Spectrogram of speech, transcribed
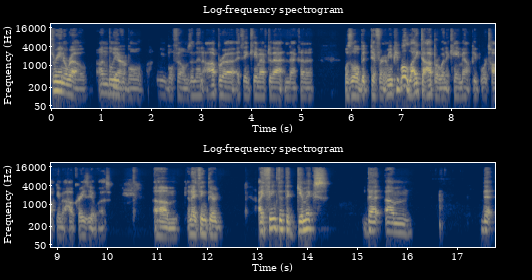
three in a row, unbelievable, unbelievable films. And then Opera, I think, came after that, and that kind of was a little bit different. I mean, people liked Opera when it came out. People were talking about how crazy it was. Um, and I think they're, I think that the gimmicks that um, that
